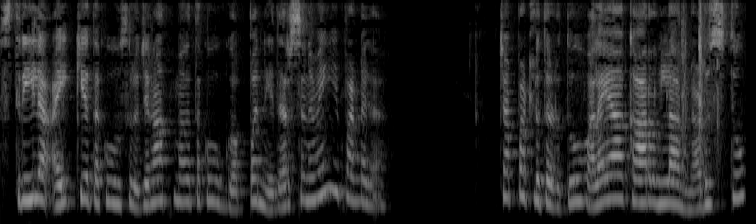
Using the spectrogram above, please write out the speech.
స్త్రీల ఐక్యతకు సృజనాత్మకతకు గొప్ప నిదర్శనమే ఈ పండగ. చప్పట్లు తడుతూ వలయాకారంలా నడుస్తూ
